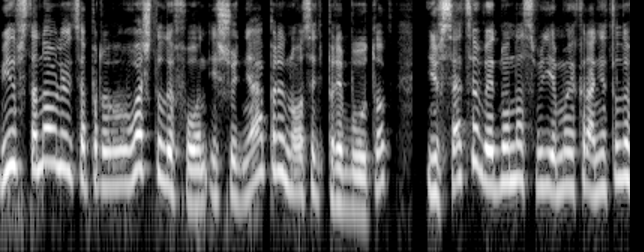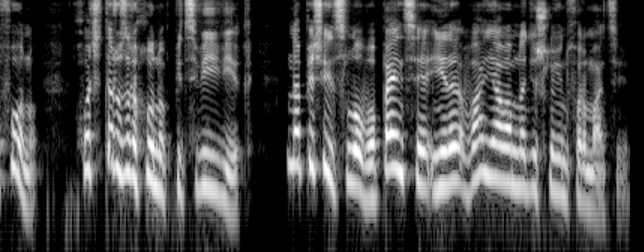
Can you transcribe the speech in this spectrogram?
Він встановлюється про ваш телефон і щодня приносить прибуток, і все це видно на своєму екрані телефону. Хочете розрахунок під свій вік? Напишіть слово пенсія, і я вам надішлю інформацію.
